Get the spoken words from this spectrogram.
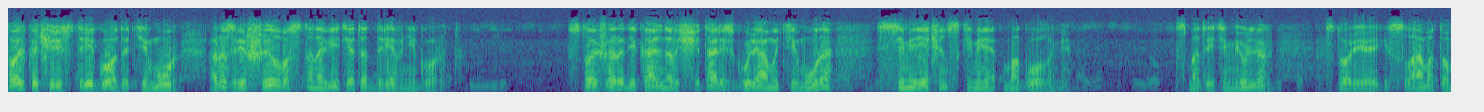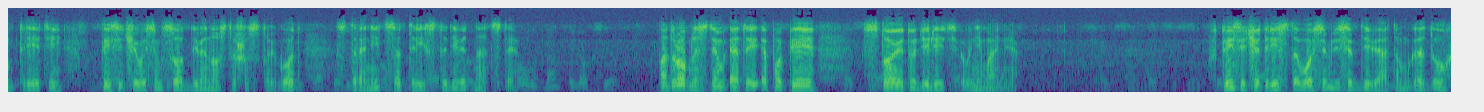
Только через три года Тимур разрешил восстановить этот древний город. Столь же радикально рассчитались гулямы Тимура с семиреченскими моголами. Смотрите Мюллер, История ислама, том 3, 1896 год, страница 319. Подробностям этой эпопеи стоит уделить внимание. В 1389 году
